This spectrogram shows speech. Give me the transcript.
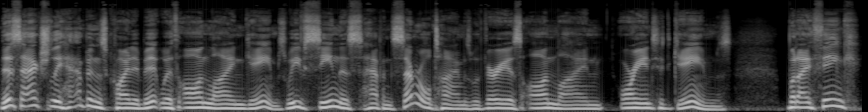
This actually happens quite a bit with online games. We've seen this happen several times with various online oriented games. But I think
